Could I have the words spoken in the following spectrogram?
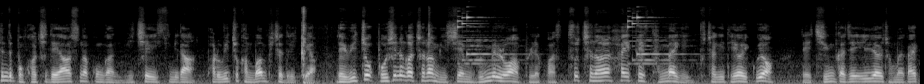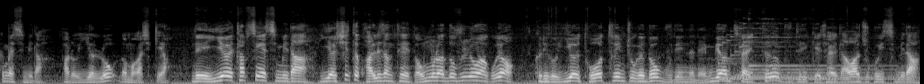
핸드폰 거치대와 수납 공간 위치해 있습니다. 바로 위쪽 한번 비춰드릴게요. 네, 위쪽 보시는 것처럼 ECM 룸밀러와 블랙박스 2 채널 하이패스 단말기 부착이 되어 있고요. 네, 지금까지 1열 정말 깔끔했습니다. 바로 2열로 넘어가실게요. 네, 2열 탑승했습니다. 2열 시트 관리 상태 너무나도 훌륭하고요. 그리고 2열 도어 트림 쪽에도 무드 있는 앰비언트 라이트 무드 있게 잘 나와주고 있습니다.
